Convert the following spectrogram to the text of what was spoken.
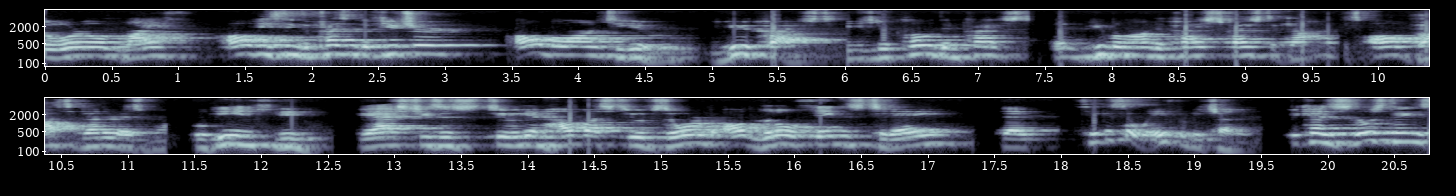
the world, life, all these things, the present, the future, all belong to you. You to Christ. And if you're clothed in Christ, then you belong to Christ, Christ to God. It's all brought together as one. We'll be in communion. We ask Jesus to again help us to absorb all little things today that take us away from each other. Because those things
